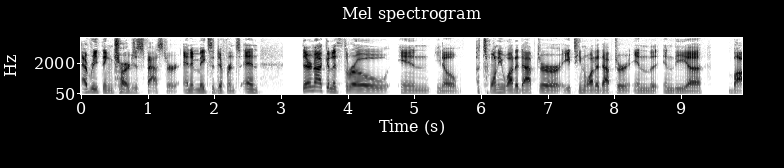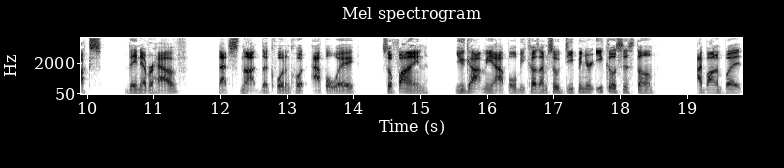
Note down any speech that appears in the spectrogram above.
everything charges faster and it makes a difference. And they're not going to throw in, you know, a 20 watt adapter or 18 watt adapter in the in the uh, box. They never have. That's not the quote unquote Apple way. So fine, you got me, Apple, because I'm so deep in your ecosystem. I bought them, but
